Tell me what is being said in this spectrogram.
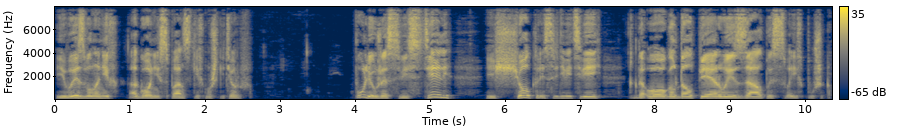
и вызвал на них огонь испанских мушкетеров. Пули уже свистели и щелкали среди ветвей, когда Огл дал первый залп из своих пушек.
